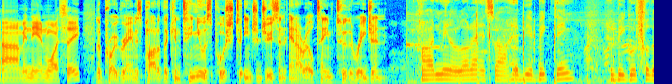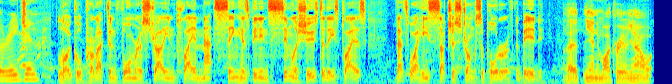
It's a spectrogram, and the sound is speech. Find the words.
um, in the NYC. The program is part of the continuous push to introduce an NRL team to the region. Oh, I'd mean a lot. It's, uh, it'd be a big thing. It'd be good for the region. Local product and former Australian player Matt Sing has been in similar shoes to these players. That's why he's such a strong supporter of the bid. At the end of my career, you know,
